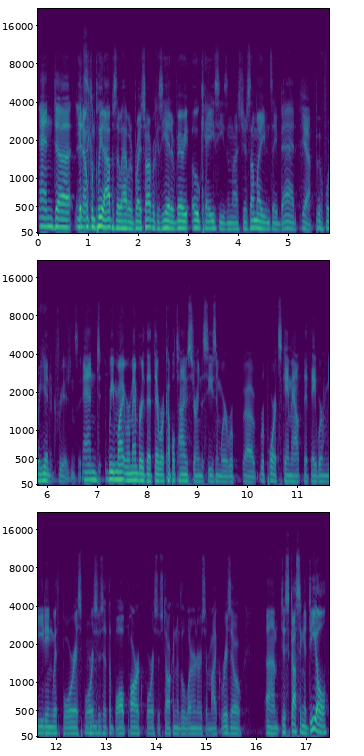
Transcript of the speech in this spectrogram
and uh, you it's know the complete opposite of what happened to Bryce Harper because he had a very okay season last year. Some might even say bad. Yeah. Before he entered free agency. And we might remember that there were a couple times during the season where uh, reports came out that they were meeting with Boras. Boras was at the ballpark. Boras was talking to the Lerners or Mike Rizzo, um, discussing a deal.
